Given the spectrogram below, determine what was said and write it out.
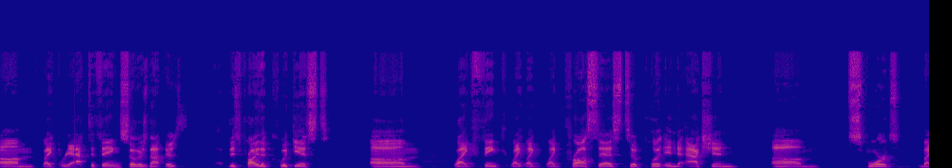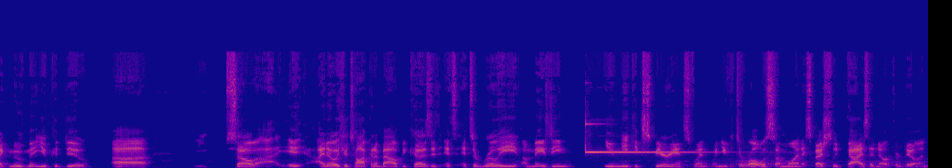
um, like react to things. So there's not there's it's probably the quickest um, like think like like like process to put into action um, sports like movement you could do. Uh, so I, it, I know what you're talking about because it, it's it's a really amazing, unique experience when when you get to roll with someone, especially guys that know what they're doing.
